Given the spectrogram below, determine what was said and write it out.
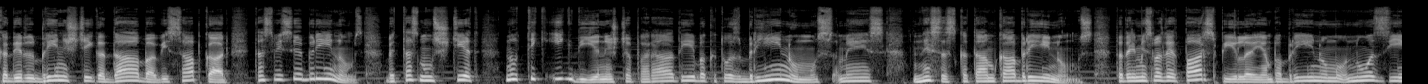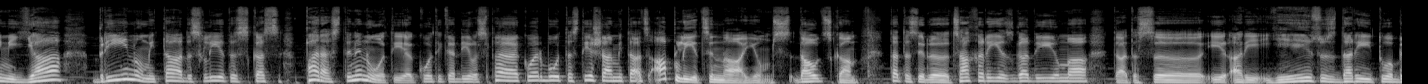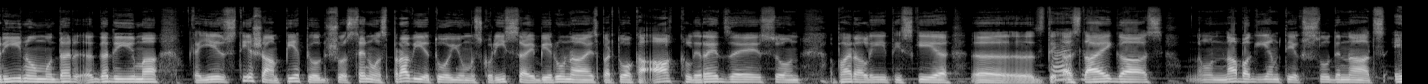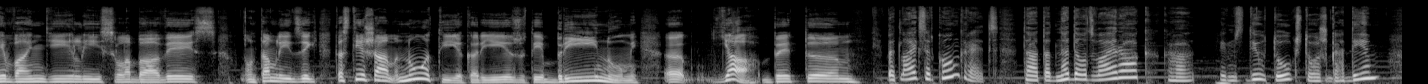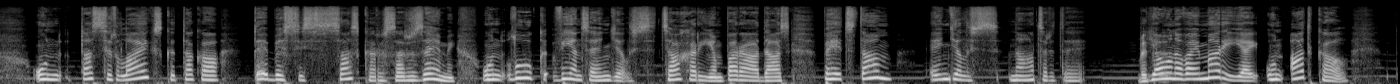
kad ir brīnišķīga daba visapkārt. Tas viss ir brīnums, bet tas mums šķiet nu, tik ikdienišķa parādība, ka tos brīnumus mēs nesaskatām kā brīnumus. Tādēļ mēs mazliet pārspīlējam pa brīnumu nozīmi. Jā, brīnumi tādas lietas, kas parasti nenotiek, ko tikai ar Dieva spēku, varbūt tas tiešām ir tāds apliecinājums daudz kam. Tā tas ir Caharijas gadījums gadījumā, tā tas uh, ir arī Jēzus darīto brīnumu dar, gadījumā, ka Jēzus tiešām piepilda šos senos pravietojumus, kur Isai bija runājis par to, ka akli redzēs un paralītiskie uh, staigās. un nabagiem tiek sludināts evaņģēlijas labā vēsts un tam līdzīgi. Tas tiešām notiek ar Jēzu, tie brīnumi. Uh, jā, bet. Um, Bet laiks ir konkrēts. Tā tad nedaudz vairāk kā pirms 2000 gadiem, un tas ir laiks, kad tā kā debesis saskaras ar zemi, un lūk, viens eņģelis Caharijam parādās, pēc tam eņģelis Bet, jaunavai Marijai, un atkal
